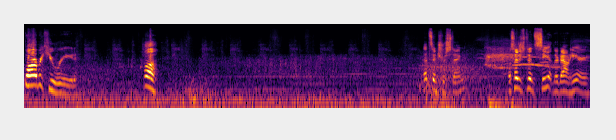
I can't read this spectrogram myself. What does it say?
Barbecue read. Huh. That's interesting. Unless I just didn't see it, they're down here.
